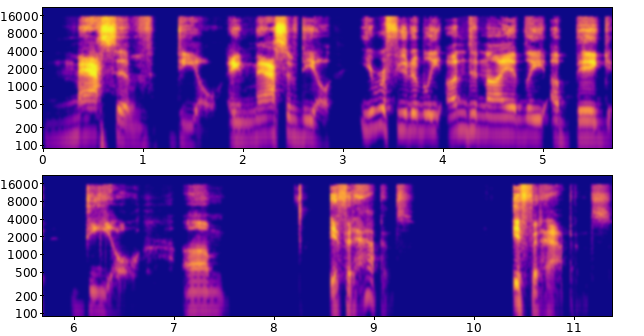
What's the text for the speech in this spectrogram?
massive deal. A massive deal. Irrefutably, undeniably a big deal. Um, if it happens. If it happens.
